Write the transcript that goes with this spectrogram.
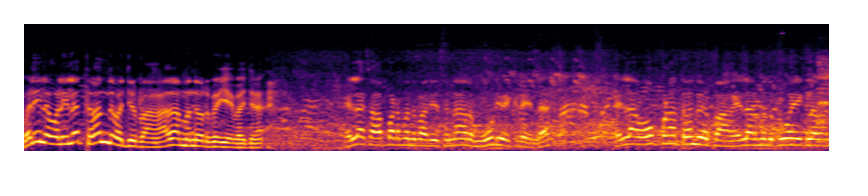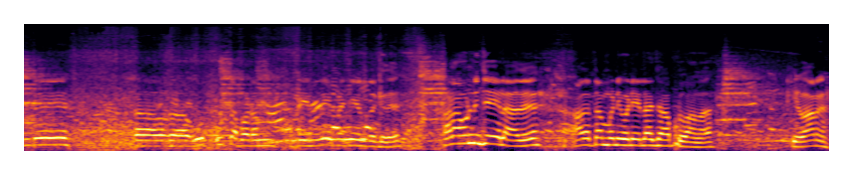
வெளியில் வழியில் திறந்து வச்சுருப்பாங்க. அதான் வந்து ஒரு பெரிய பிரச்சனை. எல்லா சாப்பாடும் வந்து பார்த்தீங்கன்னா அதை மூடி வைக்கிறே இல்லை. எல்லாம் ஓப்பனாக திறந்து வைப்பாங்க. எல்லோரும் வந்து கோவைக்கில் வந்து ஊத்தப்படம் அப்படி நிறைய பிரச்சனைகள் இருக்குது. ஆனால் ஒன்றும் செய்யலை அது. அதை தான் பண்ணி பண்ணி எல்லாம் சாப்பிடுவாங்க. இங்கே வாருங்க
